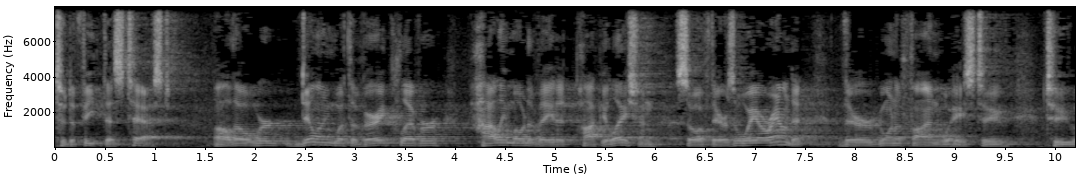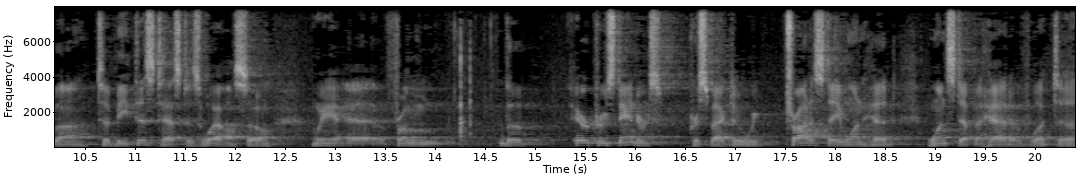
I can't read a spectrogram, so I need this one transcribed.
to defeat this test. Although we're dealing with a very clever, highly motivated population, so if there's a way around it, they're going to find ways to to uh, to beat this test as well. So we, uh, from the aircrew standards perspective, we try to stay one head, one step ahead of what uh,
